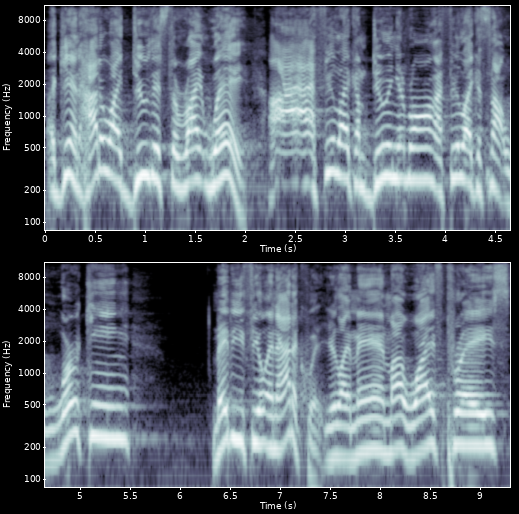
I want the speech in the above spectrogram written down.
again, how do I do this the right way? I, feel like I'm doing it wrong. I feel like it's not working. Maybe you feel inadequate. You're like, man, my wife prays.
